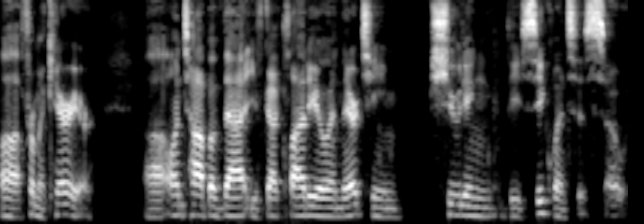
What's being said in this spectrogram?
uh, from a carrier. Uh, on top of that, you've got Claudio and their team shooting these sequences. So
